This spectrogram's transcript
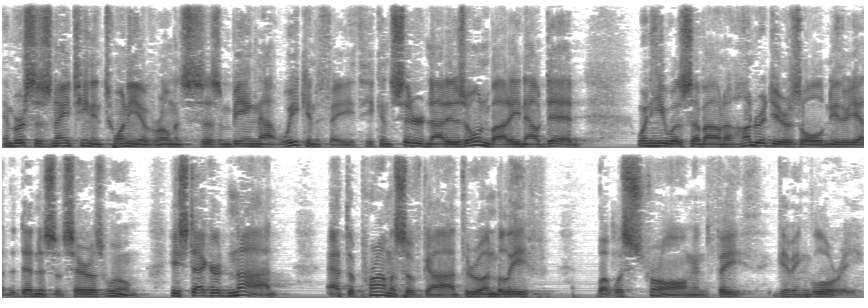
In verses 19 and 20 of Romans, it says, And being not weak in faith, he considered not his own body now dead, when he was about a hundred years old, neither yet the deadness of Sarah's womb. He staggered not at the promise of God through unbelief, but was strong in faith, giving glory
